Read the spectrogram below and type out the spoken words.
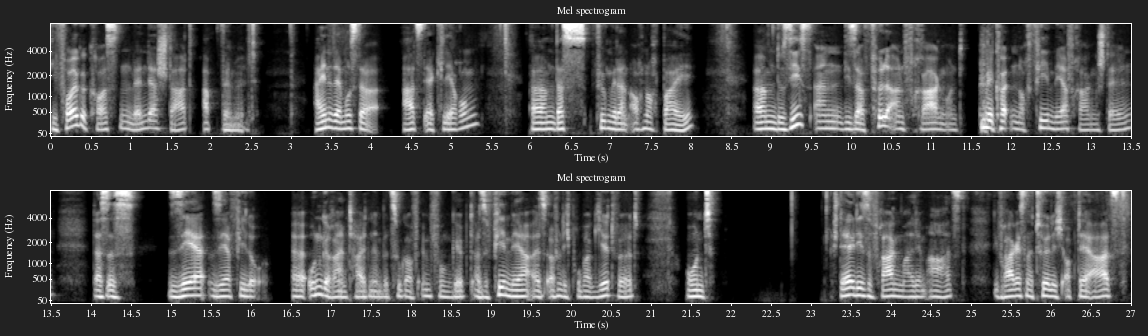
die Folgekosten, wenn der Staat abwimmelt. Eine der Musterarzterklärungen, ähm, das fügen wir dann auch noch bei. Ähm, du siehst an dieser Fülle an Fragen und wir könnten noch viel mehr Fragen stellen, dass es sehr, sehr viele äh, Ungereimtheiten in Bezug auf Impfungen gibt, also viel mehr als öffentlich propagiert wird. Und stell diese Fragen mal dem Arzt. Die Frage ist natürlich, ob der Arzt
